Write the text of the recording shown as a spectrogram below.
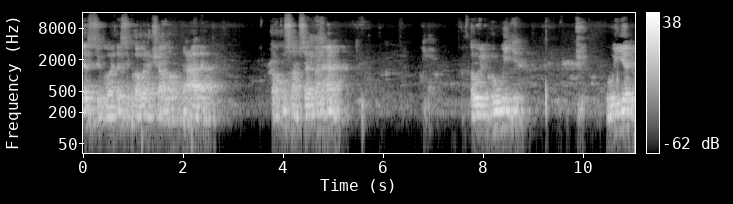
darsigu waa darsi kooban insha allahu tacaala oo ku saabsan man ana aw ilhuwiya huwiyadu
